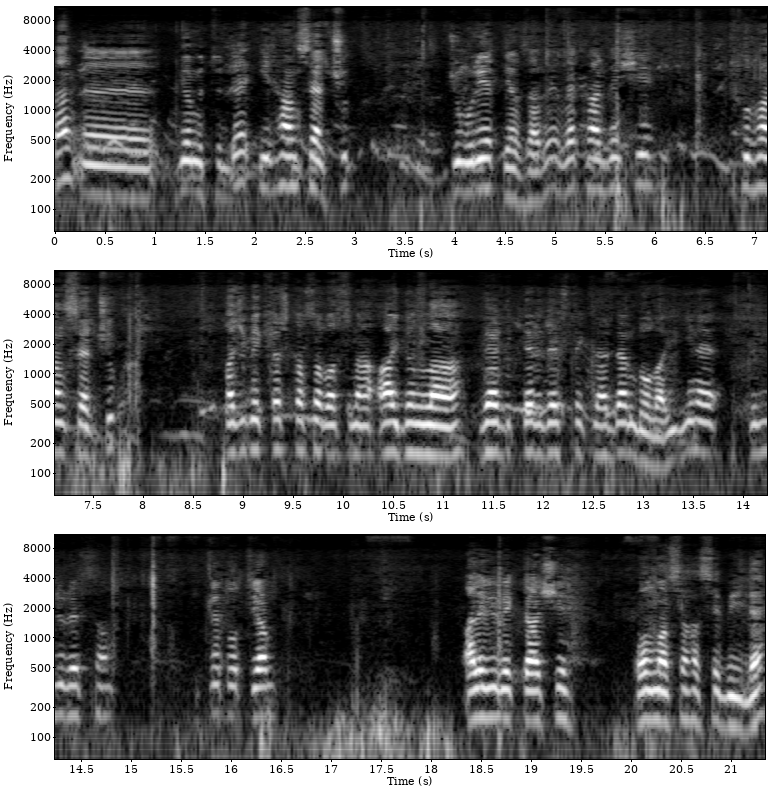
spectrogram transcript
e, gömütünde İlhan Selçuk, Cumhuriyet yazarı ve kardeşi Turhan Selçuk, Hacı Bektaş kasabasına, aydınlığa verdikleri desteklerden dolayı yine ünlü ressam Fikret Otyam, Alevi Bektaşi olması hasebiyle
